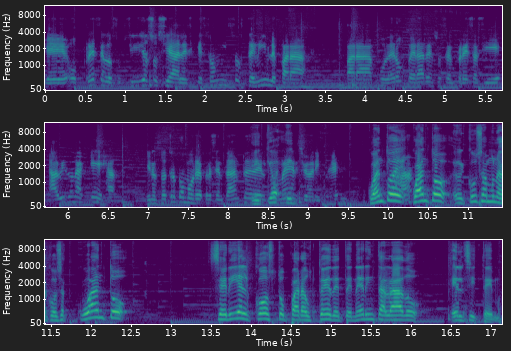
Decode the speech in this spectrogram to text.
que ofrecen los subsidios sociales que son insostenibles para, para poder operar en sus empresas. Y ha habido una queja y nosotros como representantes del comercio... ¿Cuánto, es, cuánto, escúchame una cosa, cuánto sería el costo para usted de tener instalado el sistema?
